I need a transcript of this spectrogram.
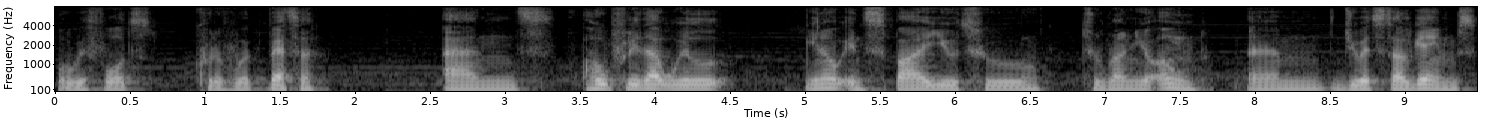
what we thought could have worked better, and hopefully that will you know inspire you to to run your own um, duet style games.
